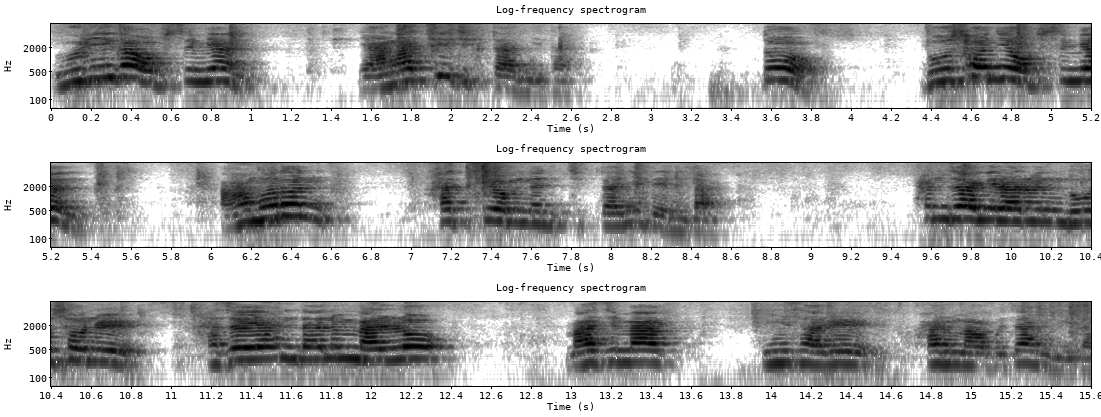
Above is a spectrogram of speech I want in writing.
의리가 없으면 양아치 집단이다. 또 노선이 없으면 아무런 가치 없는 집단이 된다. 현장이라는 노선을 가져야 한다는 말로 마지막 인사를 가름하고자 합니다.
